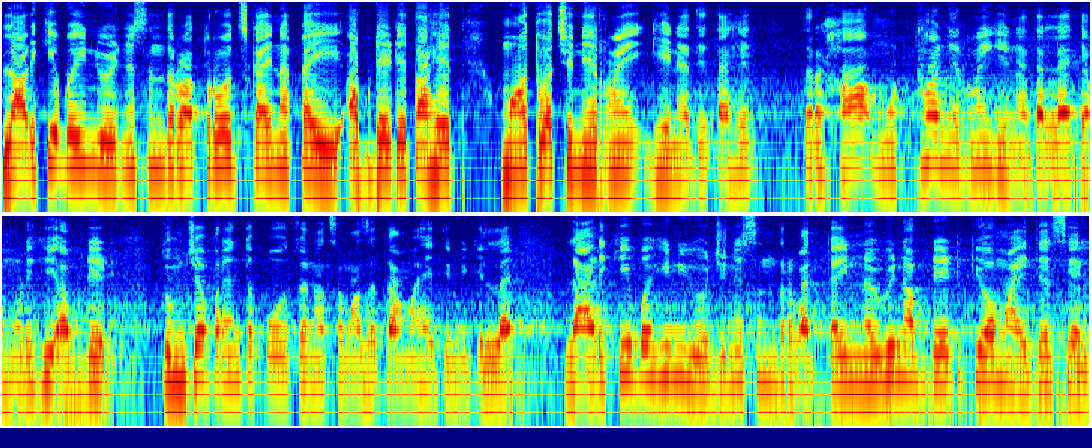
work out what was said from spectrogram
लाडकी बहीण योजनेसंदर्भात रोज काही ना काही अपडेट येत आहेत महत्त्वाचे निर्णय घेण्यात येत आहेत. तर हा मोठा निर्णय घेण्यात आला आहे त्यामुळे ही अपडेट तुमच्यापर्यंत पोहोचवण्याचं माझं काम आहे ते मी केलं आहे. लाडकी बहीण योजनेसंदर्भात काही नवीन अपडेट किंवा माहिती असेल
